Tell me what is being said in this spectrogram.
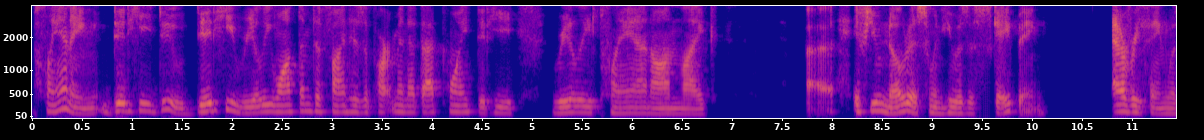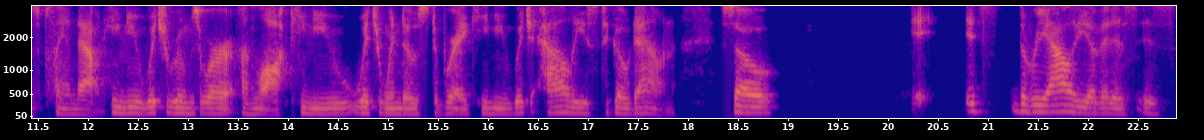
planning did he do? Did he really want them to find his apartment at that point? Did he really plan on like uh, if you notice when he was escaping, everything was planned out. He knew which rooms were unlocked. He knew which windows to break. He knew which alleys to go down. So it, it's the reality of it is is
